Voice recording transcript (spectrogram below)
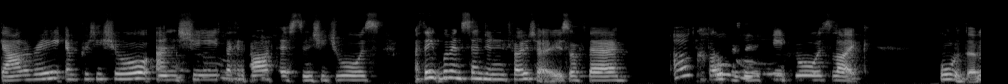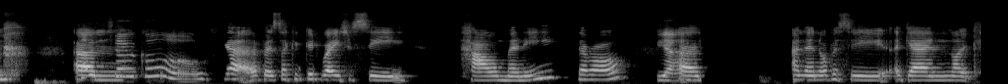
Gallery, I'm pretty sure, and she's like an artist and she draws. I think women send in photos of their oh cool and she draws like all of them. that's um, so cool yeah, but it's like a good way to see how many there are. yeah Um, and then obviously, again, like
